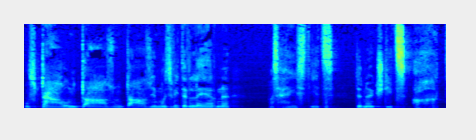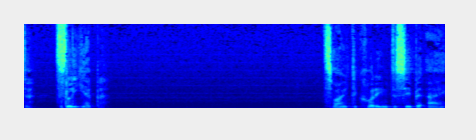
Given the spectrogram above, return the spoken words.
auf da und das und das. Ich muss wieder lernen. Was heißt jetzt, der Nächste zu achten, zu lieben? 2. Korinther 7,1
